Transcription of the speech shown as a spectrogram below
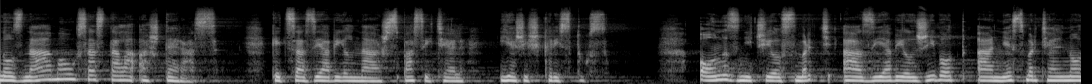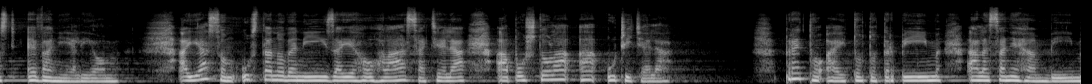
No známou sa stala až teraz, keď sa zjavil náš Spasiteľ Ježiš Kristus. On zničil smrť a zjavil život a nesmrteľnosť evanieliom – a ja som ustanovený za jeho hlásateľa, apoštola a učiteľa. Preto aj toto trpím, ale sa nehambím,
